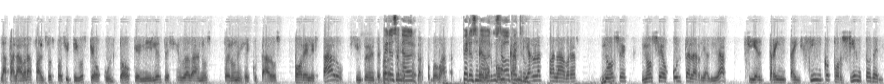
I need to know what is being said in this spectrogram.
la palabra falsos positivos que ocultó que miles de ciudadanos fueron ejecutados por el Estado simplemente para Pero, senador- como bajas. pero senador Pero Gustavo con Petro. cambiar las palabras no se no se oculta la realidad. Si el 35% del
